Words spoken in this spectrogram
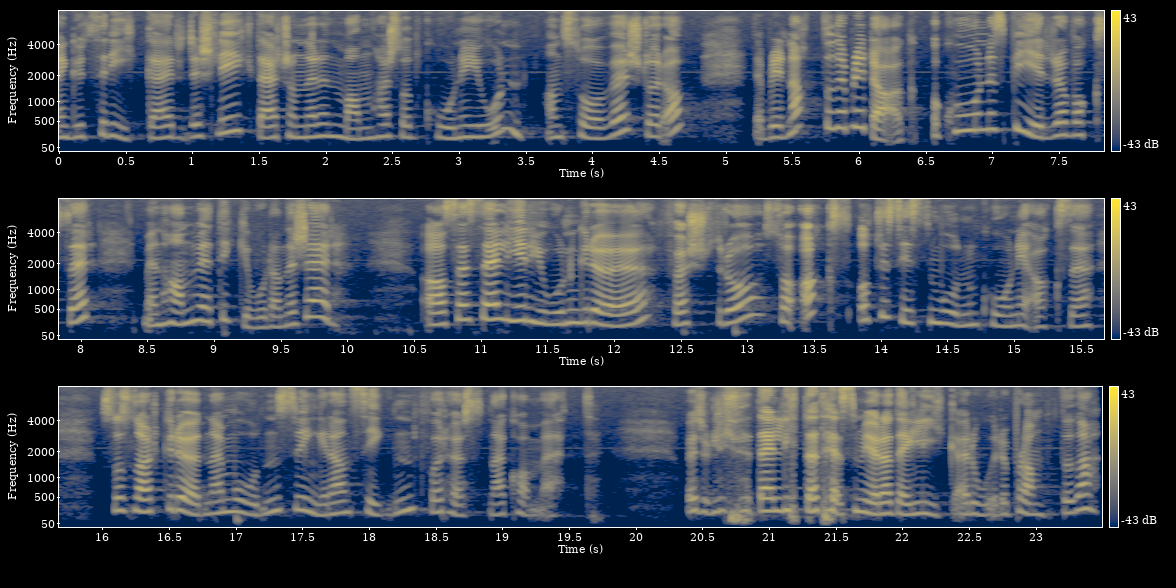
Men Guds rike er det slik. Det er som når en mann har sådd korn i jorden. Han sover, står opp. Det blir natt, og det blir dag. Og kornet spirer og vokser, men han vet ikke hvordan det skjer. Av seg selv gir jorden grøde, først strå, så aks, og til sist moden korn i akset. Så snart grøden er moden, svinger han sigden, for høsten er kommet. Jeg tror Det er litt av det som gjør at jeg liker ordet plante. da.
